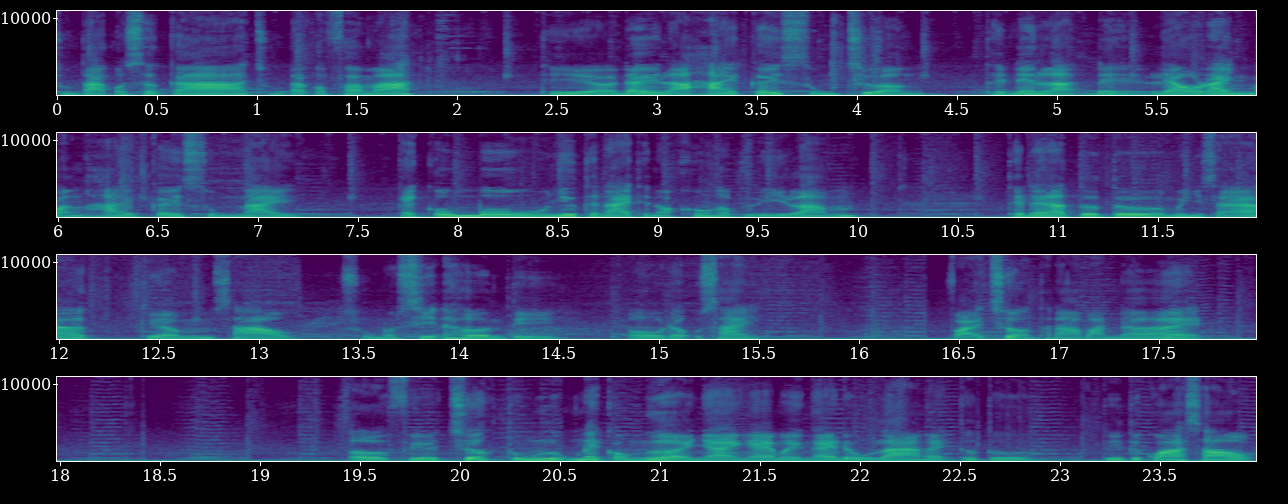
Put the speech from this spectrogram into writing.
chúng ta có Ska, chúng ta có Famat. Thì đây là hai cây súng trường. Thế nên là để leo rank bằng hai cây súng này, cái combo như thế này thì nó không hợp lý lắm. Thế nên là từ từ, mình sẽ kiếm sao súng nó xịn hơn tí. Ồ, đậu say Vãi trưởng thằng nào bắn đấy? Ở phía trước thung lũng này có người nha, anh em ơi, Ngay đầu làng ấy. Từ từ, Tí tôi qua sau.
